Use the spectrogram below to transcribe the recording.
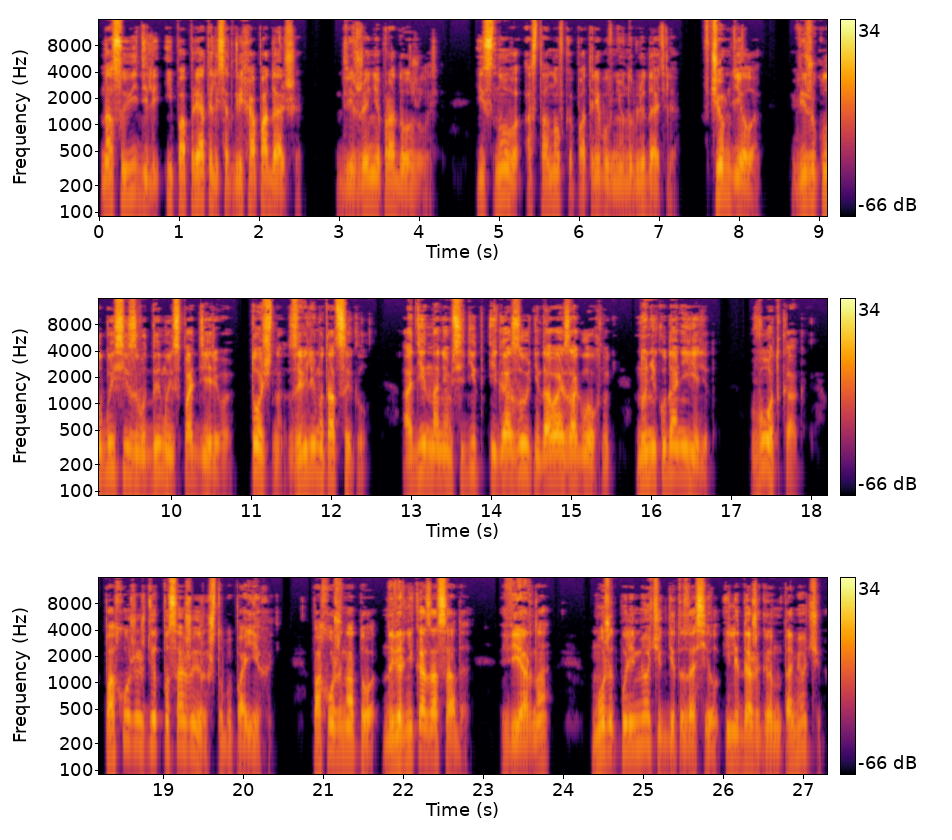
Нас увидели и попрятались от греха подальше. Движение продолжилось. И снова остановка по требованию наблюдателя. В чем дело? Вижу клубы сизого дыма из-под дерева. Точно, завели мотоцикл. Один на нем сидит и газует, не давая заглохнуть, но никуда не едет. Вот как. Похоже, ждет пассажира, чтобы поехать. Похоже на то, наверняка засада. Верно. Может, пулеметчик где-то засел или даже гранатометчик?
